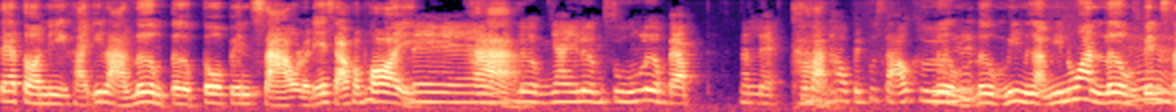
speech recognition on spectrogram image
แต่ตอนนี้ค่ะอีหลาเริ่มเติบโตเป็นสาวแล้วเด้สาวคำพ่อยแม่ค่ะ เริ่มใหญ่เริ่มสูงเริ่มแบบนั่นแหละค่ะคือบ้านเฮาเป็นผู้สาวคือ เริ่มเริ่มมีเนื้อมีนวลเริ่มอืม เป็นส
